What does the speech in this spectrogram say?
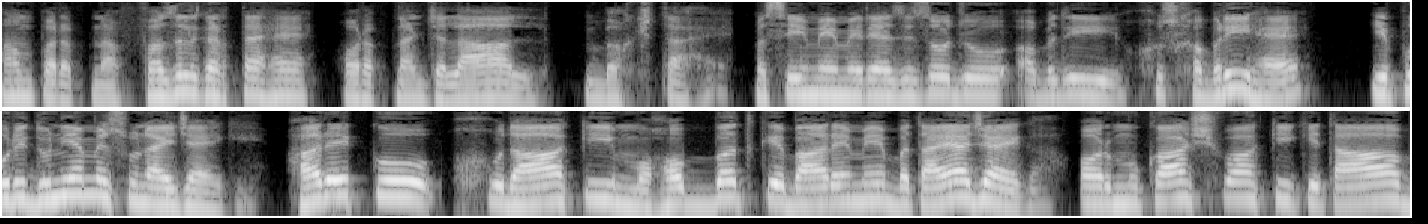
ہم پر اپنا فضل کرتا ہے اور اپنا جلال بخشتا ہے۔ مسیح میں میرے عزیزو جو ابدی خوشخبری ہے، یہ پوری دنیا میں سنائی جائے گی۔ ہر ایک کو خدا کی محبت کے بارے میں بتایا جائے گا اور مکاشوا کی کتاب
